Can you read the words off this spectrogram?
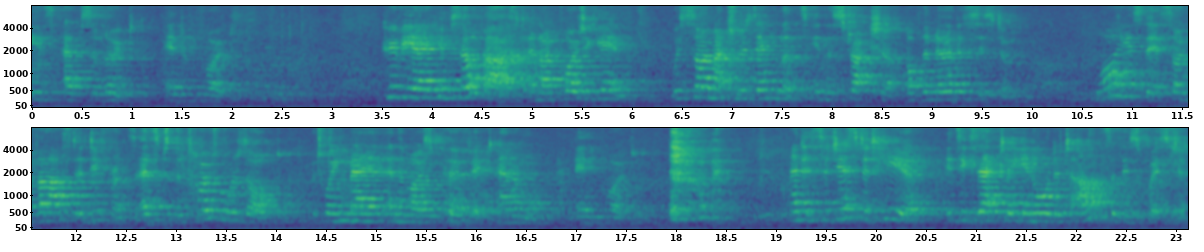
is absolute, end of quote. Cuvier himself asked, and I quote again, with so much resemblance in the structure of the nervous system, why is there so vast a difference as to the total result between man and the most perfect animal? End quote. And it's suggested here it's exactly in order to answer this question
